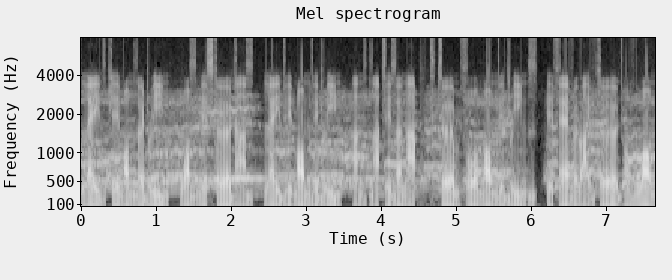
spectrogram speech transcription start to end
Laid him on the green was misheard as Lady Mondegreen, and that is an apt term for mondegreens, if ever I've heard of one.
